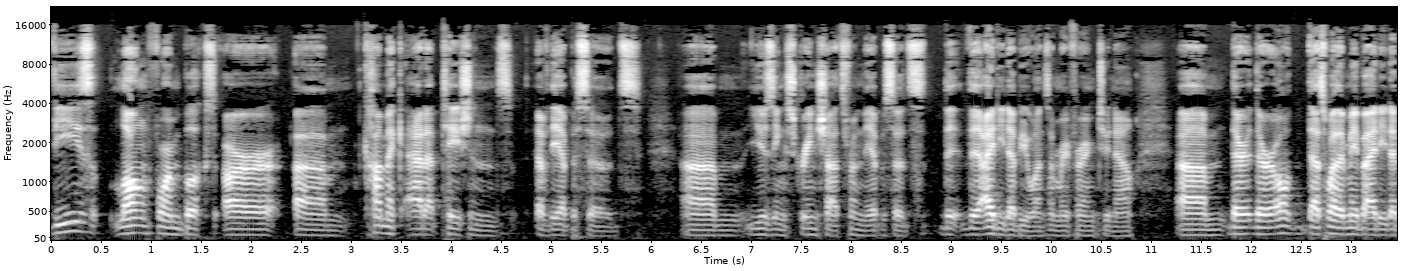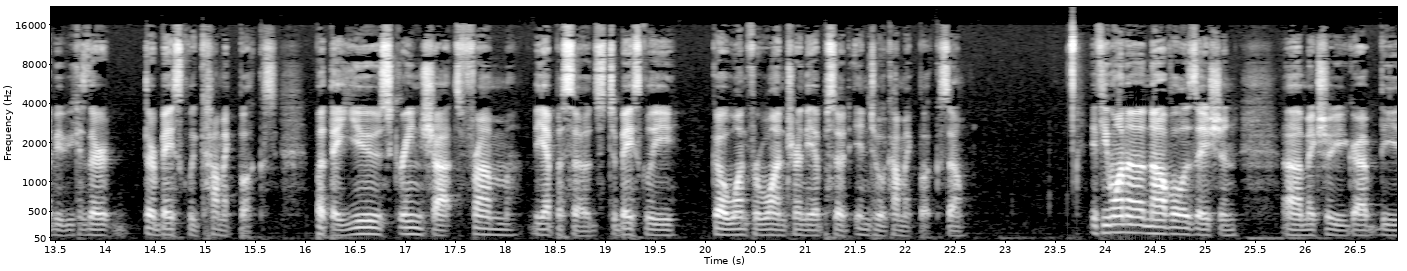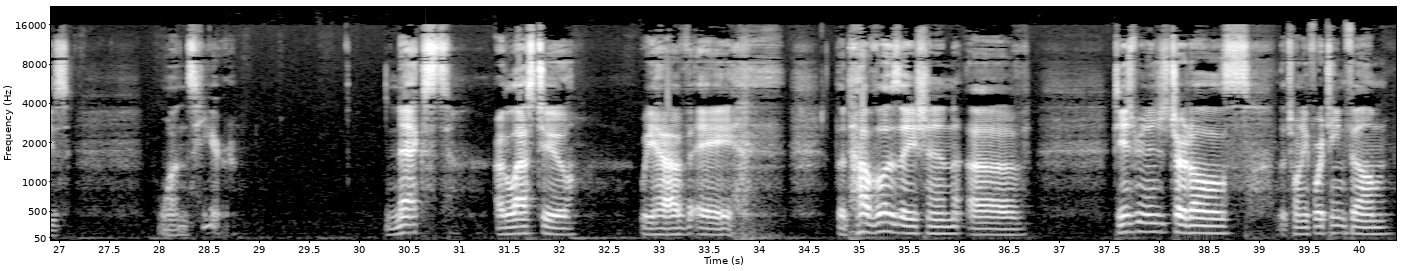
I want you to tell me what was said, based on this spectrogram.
these long form books are um, comic adaptations of the episodes. Um, using screenshots from the episodes, the the IDW ones I'm referring to now, um, they're they're all, that's why they're made by IDW because they're they're basically comic books, but they use screenshots from the episodes to basically go one for one, turn the episode into a comic book. So, if you want a novelization, uh, make sure you grab these ones here. Next are the last two. We have a the novelization of Teenage Mutant Ninja Turtles, the 2014 film.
